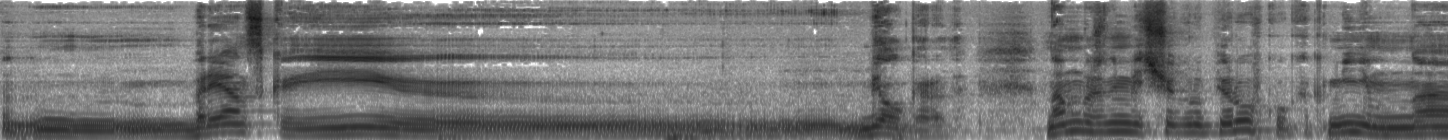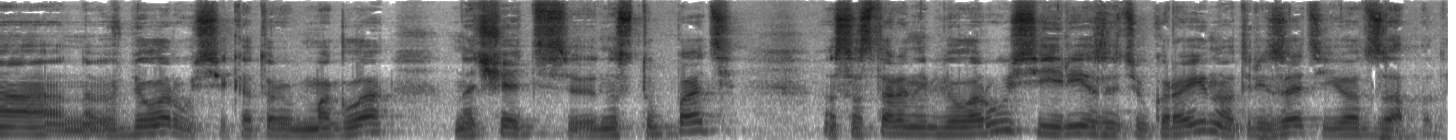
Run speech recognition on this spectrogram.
Брянска и э, Белгорода. Нам нужно иметь еще группировку, как минимум, на, на, в Беларуси, которая могла начать наступать со стороны Беларуси и резать Украину, отрезать ее от Запада.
